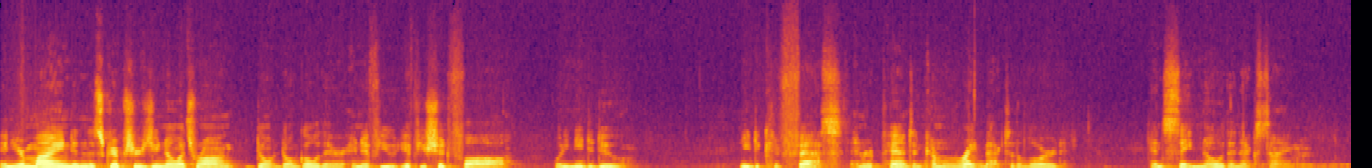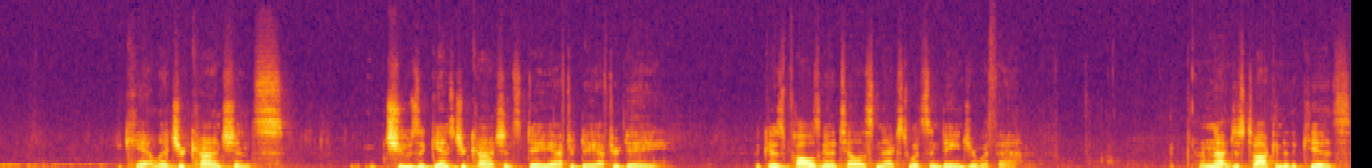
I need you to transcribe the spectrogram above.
and your mind and the scriptures, you know what's wrong. Don't, don't go there. And if you, if you should fall, what do you need to do? You need to confess and repent and come right back to the Lord and say no the next time. You can't let your conscience choose against your conscience day after day after day because Paul's going to tell us next what's in danger with that. I'm not just talking to the kids,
